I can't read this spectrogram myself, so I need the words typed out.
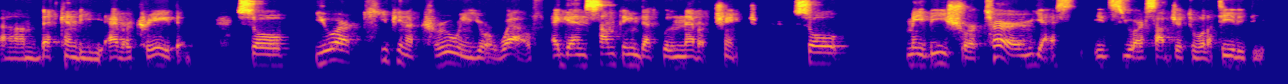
um, that can be ever created. So you are keeping accruing your wealth against something that will never change. So maybe short term, yes, it's you are subject to volatility,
